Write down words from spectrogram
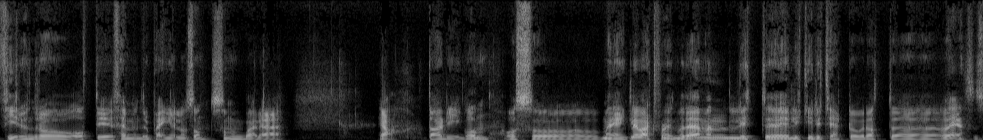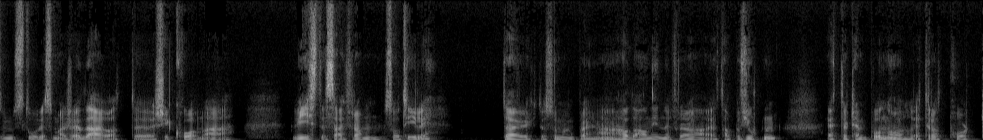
480-500 poeng eller noe sånt, som bare Ja, da er de gone. Og så, men egentlig vært fornøyd med det, men litt, eh, litt irritert over at uh, Det eneste som store som har skjedd, er jo at uh, Chicone viste seg fram så tidlig. Det er jo ikke så mange poeng. Jeg hadde han inne fra etappe 14 etter tempoen, og etter at Port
